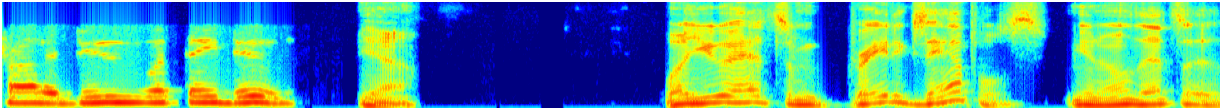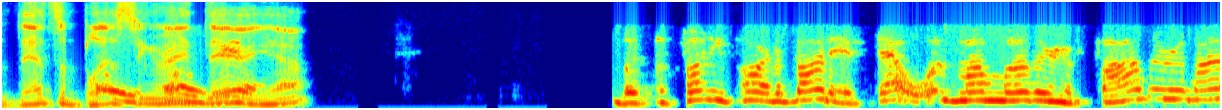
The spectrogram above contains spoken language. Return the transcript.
trying to do what they do Yeah. Well, you had some great examples. You know, that's a that's a blessing oh, right there. yeah. Yeah. But the funny part about it if that was my mother and father and i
